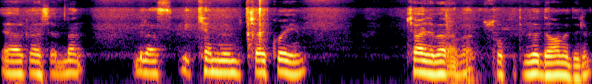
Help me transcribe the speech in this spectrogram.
Ya arkadaşlar ben biraz bir kendime bir çay koyayım. Çayla beraber sohbetimize devam edelim.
